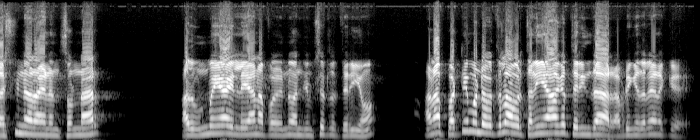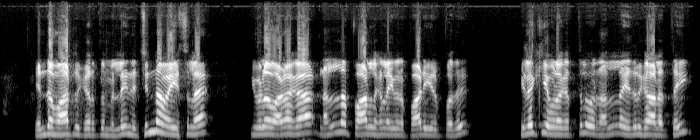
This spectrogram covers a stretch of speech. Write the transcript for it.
லட்சுமி நாராயணன் சொன்னார். அது உண்மையா இல்லையான்னு அப்போ இன்னும் அஞ்சு நிமிஷத்தில் தெரியும். ஆனால் பட்டிமண்டபத்தில் அவர் தனியாக தெரிந்தார் அப்படிங்கிறதுல எனக்கு எந்த மாற்று கருத்தும் இல்லை. இந்த சின்ன வயசில் இவ்வளவு அழகாக நல்ல பாடல்களை இவர் பாடியிருப்பது இலக்கிய உலகத்தில் ஒரு நல்ல எதிர்காலத்தை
